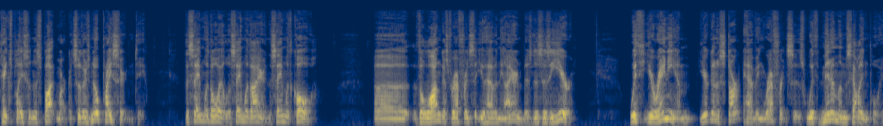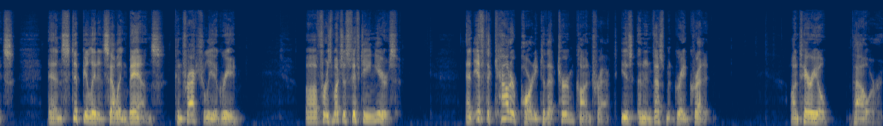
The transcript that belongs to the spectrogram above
takes place in the spot market. So there's no price certainty. The same with oil, the same with iron, the same with coal. Uh, the longest reference that you have in the iron business is a year. With uranium, you're going to start having references with minimum selling points and stipulated selling bands, contractually agreed, uh, for as much as 15 years. And if the counterparty to that term contract is an investment grade credit, Ontario Power,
